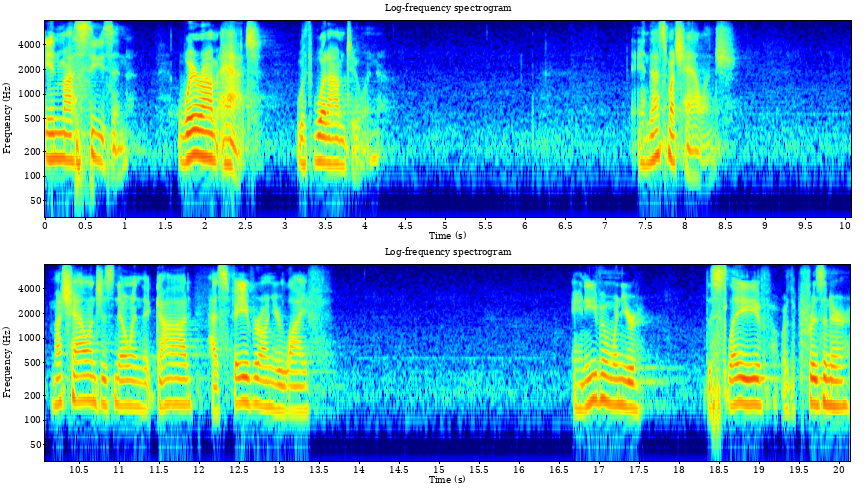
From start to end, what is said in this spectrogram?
in my season where I'm at with what I'm doing. And that's my challenge. My challenge is knowing that God has favor on your life. And even when you're the slave or the prisoner,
